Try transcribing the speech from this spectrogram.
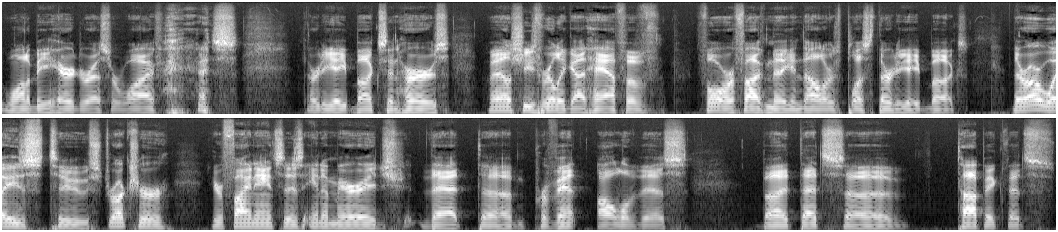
wannabe hairdresser wife has 38 bucks in hers, well, she's really got half of four or five million dollars plus 38 bucks. There are ways to structure your finances in a marriage that uh, prevent all of this. But that's a topic that's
